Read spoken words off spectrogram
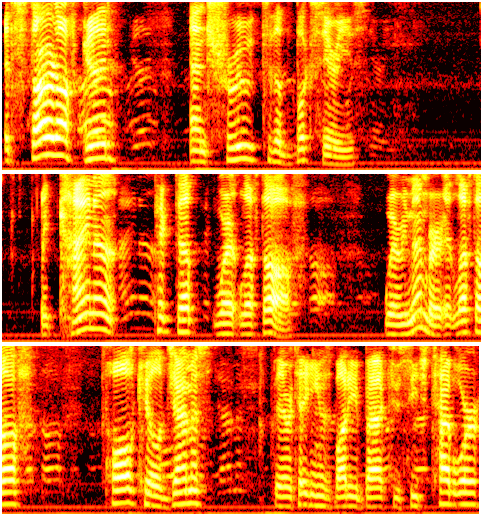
It started off good and true to the book series. It kind of picked up where it left off. Where remember, it left off. Paul killed Jamis. They were taking his body back to Sietch Tabr.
